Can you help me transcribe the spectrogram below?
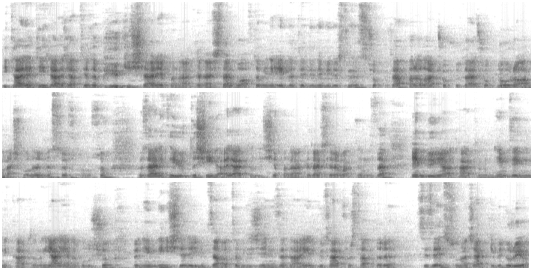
İthalat, ihracat ya da büyük işler yapan arkadaşlar bu hafta beni evlat edinebilirsiniz. Çok güzel paralar, çok güzel, çok doğru anlaşmalarınız söz konusu. Özellikle yurt dışı ile alakalı iş yapan arkadaşlara baktığımızda hem dünya kartının hem zenginlik kartının yan yana buluşu önemli işlere imza atabileceğinize dair güzel fırsatları size sunacak gibi duruyor.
